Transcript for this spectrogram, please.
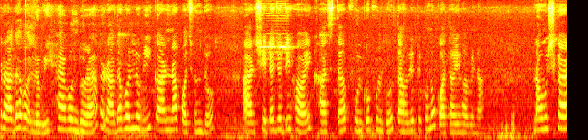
রাধা পল্লবী হ্যাঁ বন্ধুরা, রাধা পল্লবী কার না পছন্দ? আর সেটা যদি হয় খাস্তা, ফুলকো ফুলকো, তাহলে তো কোনো কথাই হবে না। নমস্কার,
